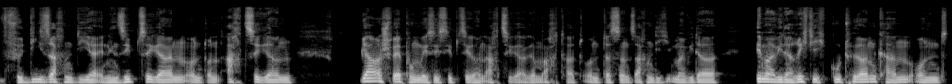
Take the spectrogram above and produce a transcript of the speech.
für die Sachen, die er in den 70ern und und 80ern ja, schwerpunktmäßig 70er und 80er gemacht hat. Und das sind Sachen, die ich immer wieder, immer wieder richtig gut hören kann und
